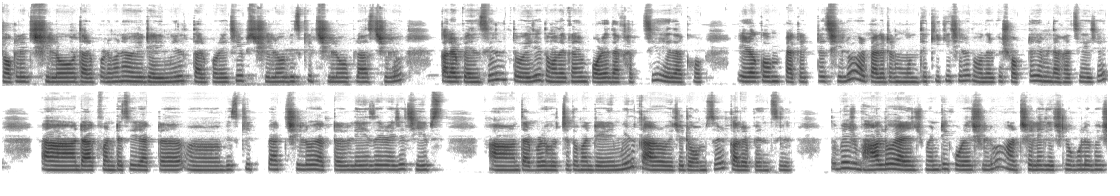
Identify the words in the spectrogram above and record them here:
চকলেট ছিল, তারপরে মানে ওই ডেয়ারি মিল্ক তারপরে চিপস ছিল বিস্কিট ছিল প্লাস ছিল কালার পেন্সিল তো এই যে তোমাদেরকে আমি পরে দেখাচ্ছি, এ দেখো, এরকম প্যাকেটটা ছিল। আর প্যাকেটের মধ্যে কী কী ছিল তোমাদেরকে সবটাই আমি দেখাচ্ছি, এই যে ডার্ক ফ্যান্টাসির একটা বিস্কিট প্যাক ছিল, একটা লেজের এই যে চিপস তারপরে হচ্ছে তোমার ডেরি মিল্ক আর হয়েছে ডমসের কালার পেন্সিল তো বেশ ভালো অ্যারেঞ্জমেন্টই করেছিল, আর ছেলে গেছিল বলে বেশ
